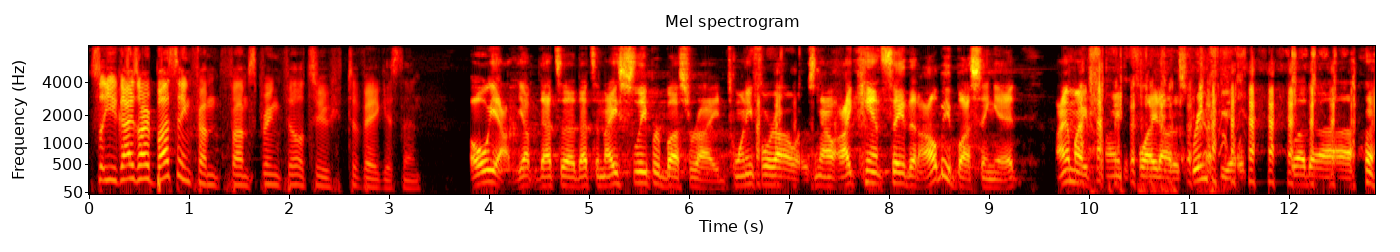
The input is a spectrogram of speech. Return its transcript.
so you guys are busing from from Springfield to to Vegas then? Oh yeah, yep. That's a that's a nice sleeper bus ride, 24 hours. Now I can't say that I'll be busing it. I might find a flight out of Springfield, but uh,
